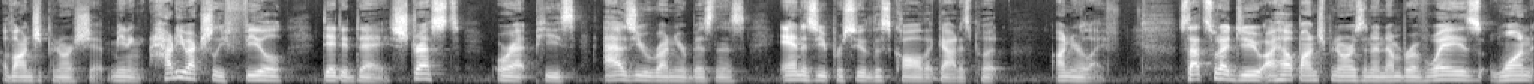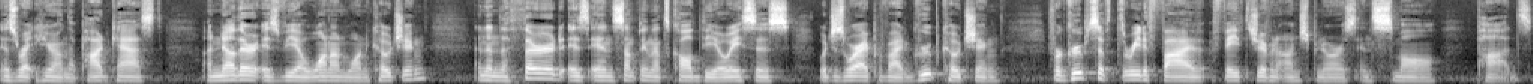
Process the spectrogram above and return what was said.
of entrepreneurship, meaning how do you actually feel day to day, stressed or at peace as you run your business and as you pursue this call that God has put on your life. So that's what I do. I help entrepreneurs in a number of ways. One is right here on the podcast, another is via one on one coaching. And then the third is in something that's called the Oasis, which is where I provide group coaching for groups of three to five faith driven entrepreneurs in small pods.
